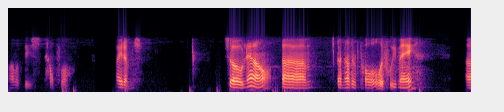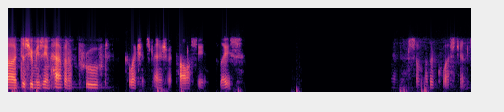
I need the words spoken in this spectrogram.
all of these helpful items. So now um, another poll, if we may. Uh, does your museum have an approved collections management policy in place? And some other questions.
